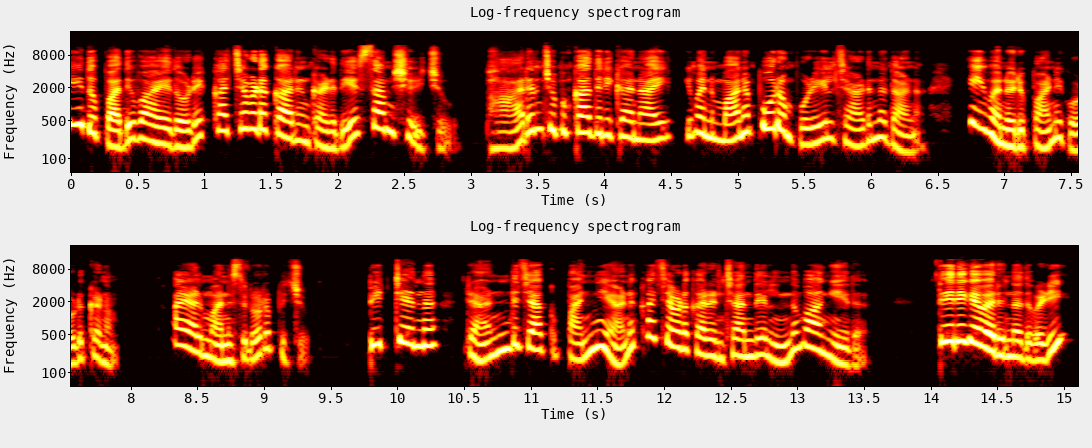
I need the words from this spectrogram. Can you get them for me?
ഇത് പതിവായതോടെ കച്ചവടക്കാരൻ കഴുതയെ സംശയിച്ചു. ഭാരം ചുമക്കാതിരിക്കാനായി ഇവൻ മനഃപൂർവം പുഴയിൽ ചാടുന്നതാണ്. ഇവൻ ഒരു പണി കൊടുക്കണം. അയാൾ മനസ്സിലുറപ്പിച്ചു പിറ്റേന്ന് രണ്ട് ചാക്ക് പഞ്ഞിയാണ് കച്ചവടക്കാരൻ ചന്തയിൽ നിന്ന് വാങ്ങിയത്. തിരികെ വരുന്നത് വഴി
